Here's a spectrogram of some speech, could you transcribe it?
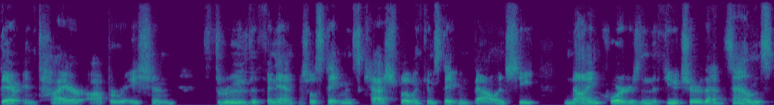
their entire operation through the financial statements cash flow income statement balance sheet nine quarters in the future that sounds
